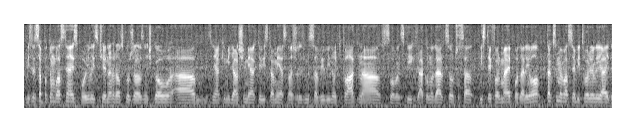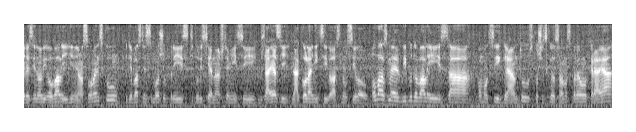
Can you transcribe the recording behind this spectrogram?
my sme sa potom vlastne aj spojili s Čiernohrodskou železničkou a s nejakými ďalšími aktivistami a snažili sme sa vyvinúť tlak na slovenských zákonodárcov, čo sa v istej forme aj podarilo. Tak sme vlastne vytvorili aj drezinový oval jediný na Slovensku, kde vlastne si môžu prísť turisti a návštevníci zajazdiť na kolajnici vlastnou silou. Oval sme vybudovali za pomoci grantu z Košického samozprávneho kraja,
